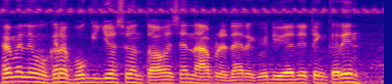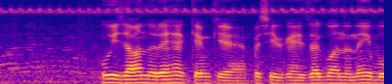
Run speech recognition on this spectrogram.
ફેમિલી હું ઘરે ભોગી ગયો છું ને તો હવે છે ને આપણે ડાયરેક્ટ વીડિયો એડિટિંગ કરીને સુઈ જવાનું રહે. કેમ કે પછી કંઈ જાગવાનું નહીં. બહુ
